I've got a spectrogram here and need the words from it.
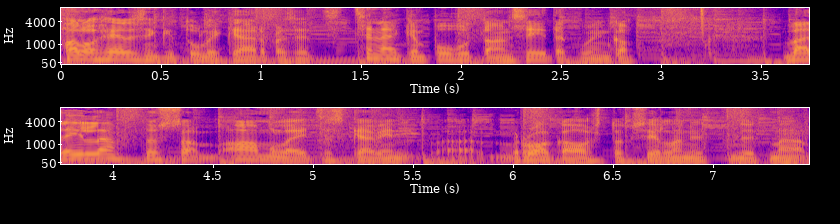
Halo Helsinki tuli kärpäset. Sitten sen jälkeen puhutaan siitä, kuinka välillä tuossa aamulla itse asiassa kävin äh, ruokaostoksilla. Nyt, nyt mä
